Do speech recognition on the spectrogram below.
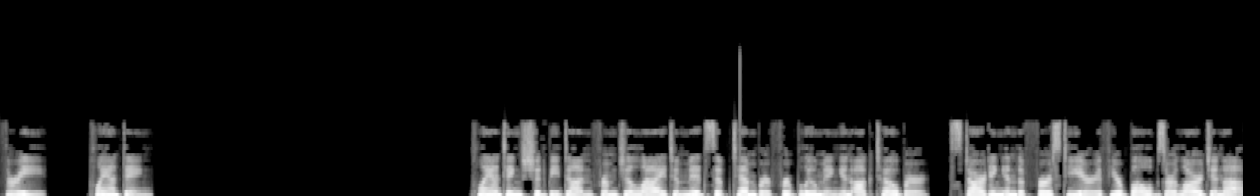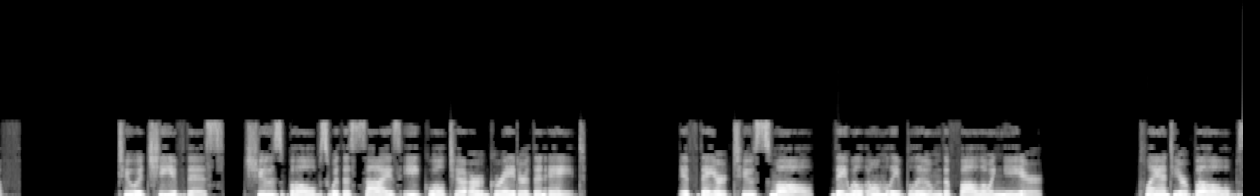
Three. Planting Planting should be done from July to mid-September for blooming in October, starting in the first year if your bulbs are large enough. To achieve this, choose bulbs with a size equal to or greater than 8. If they are too small, they will only bloom the following year. Plant your bulbs,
